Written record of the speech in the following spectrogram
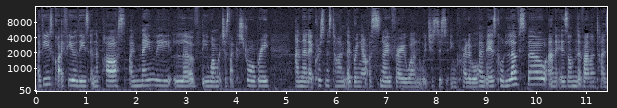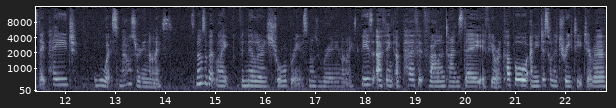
I've used quite a few of these in the past. I mainly love the one which is like a strawberry and then at Christmas time they bring out a snow fairy one which is just incredible. Um, it is called Love Spell and it is on the Valentine's Day page. Oh, it smells really nice smells a bit like vanilla and strawberry. It smells really nice. These I think are perfect for Valentine's Day if you're a couple and you just want to treat each other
